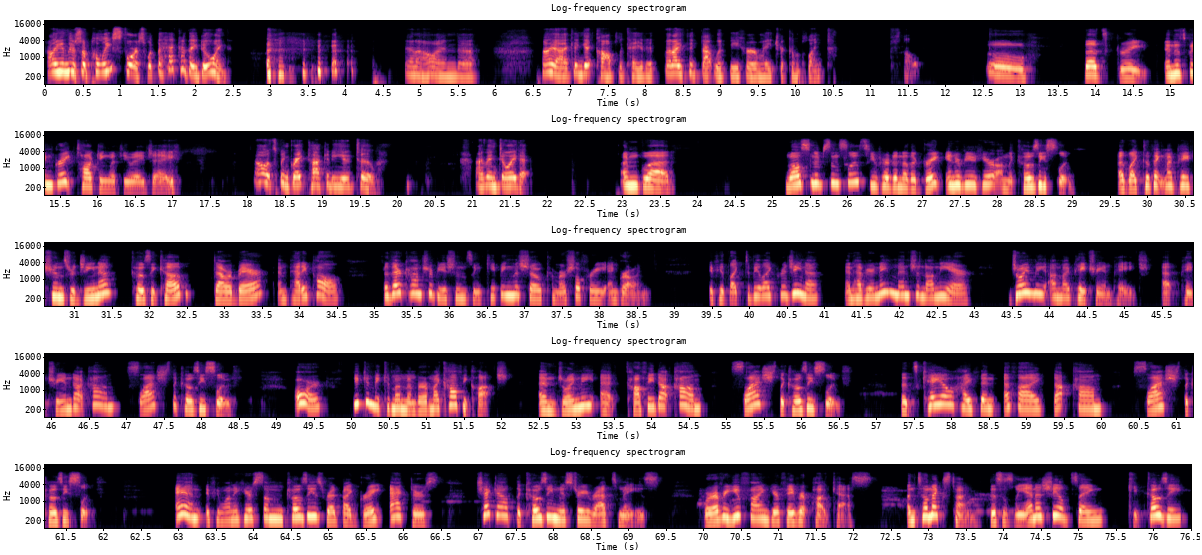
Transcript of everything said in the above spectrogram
I mean, there's a police force. What the heck are they doing? you know, and uh, oh yeah, it can get complicated, but I think that would be her major complaint. So, oh, that's great. And it's been great talking with you, AJ. Oh, it's been great talking to you too. I've enjoyed it. I'm glad. Well, Snoops and Sleuths, you've heard another great interview here on the Cozy Sleuth. I'd like to thank my patrons Regina, Cozy Cub, Dower Bear, and Patty Paul for their contributions in keeping the show commercial free and growing. If you'd like to be like Regina and have your name mentioned on the air, join me on my Patreon page at patreon.com slash the cozy sleuth. Or you can become a member of my Kofi Klatch and join me at ko-fi.com slash the cozy sleuth. That's ko-fi.com slash the cozy sleuth. And if you want to hear some cozies read by great actors, check out the Cozy Mystery Rats Maze, wherever you find your favorite podcasts. Until next time, this is Leanna Shields saying, keep cozy.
